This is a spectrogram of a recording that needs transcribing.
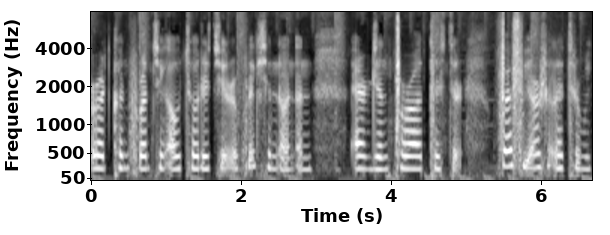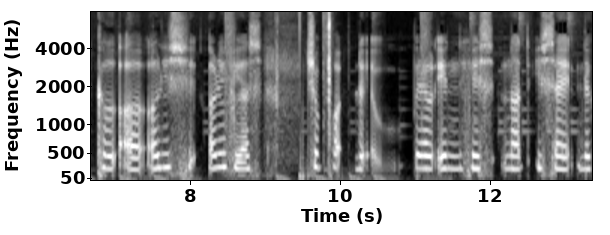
wrote confronting authority reflection on an urgent protester. Five years later, Michael uh, Olivas support the in his not essay, The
